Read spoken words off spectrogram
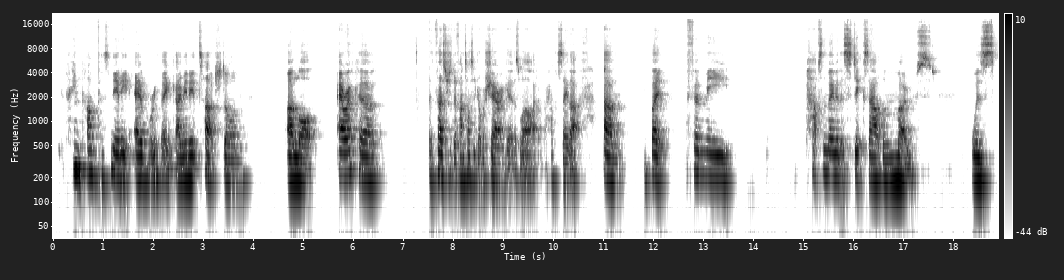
encompassed nearly everything. I mean, it touched on a lot Erica, first, she did a fantastic job of sharing it as well. I have to say that. Um, but for me, perhaps the moment that sticks out the most was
